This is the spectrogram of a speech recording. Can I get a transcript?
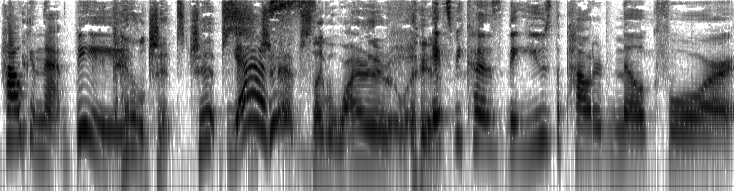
how can that be? Kettle chips, chips, Yes. chips. Like, why are there? It's because they use the powdered milk for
